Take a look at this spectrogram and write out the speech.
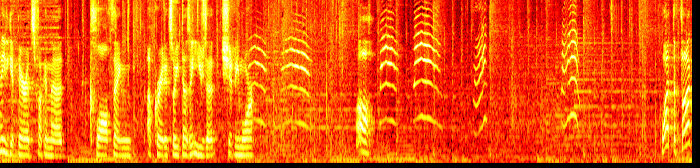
I need to get Barret's fucking uh, claw thing upgraded so he doesn't use that shit anymore. Oh. What the fuck?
